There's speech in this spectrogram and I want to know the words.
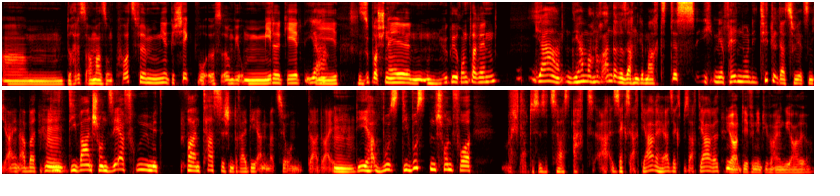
ähm, du hattest auch mal so einen Kurzfilm mir geschickt, wo es irgendwie um ein Mädel geht, ja. die super schnell einen Hügel runterrennt. Ja, die haben auch noch andere Sachen gemacht. Das, ich, mir fällen nur die Titel dazu jetzt nicht ein, aber hm. die, die waren schon sehr früh mit fantastischen 3D-Animationen dabei. Mhm. Die, wus die wussten schon vor, ich glaube, das ist jetzt fast acht, sechs, acht Jahre her, sechs bis acht Jahre. Ja, definitiv einige Jahre, ja.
